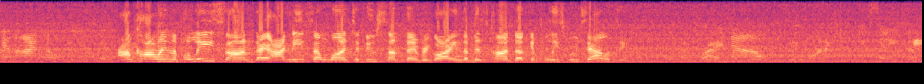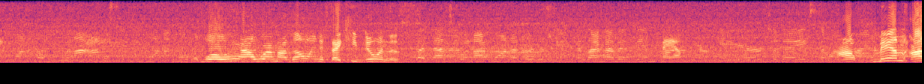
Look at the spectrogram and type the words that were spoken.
can I help you? I'm calling the police on. They, I need someone to do something regarding the misconduct and police brutality. Okay, right now, we want to keep you safe and we want to help you. And I honestly, we want to help you. Well, how? Where am I going if they keep doing this? But that's what I want to understand, because I haven't been Ma'am. from your care today, so I'm I, ma'am, I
